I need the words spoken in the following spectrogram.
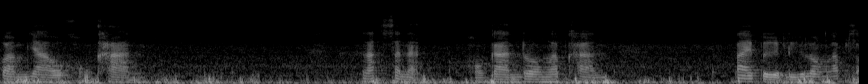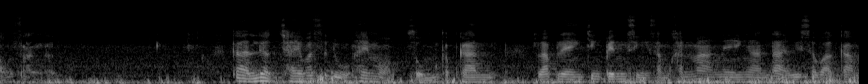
ความยาวของคาน ลักษณะของการรองรับคาน ปลายเปิดหรือรองรับสองฝั่งครับ การเลือกใช้วัสดุให้เหมาะสมกับการรับแรงจึงเป็นสิ่งสำคัญมากในงานด้านวิศวกรรม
